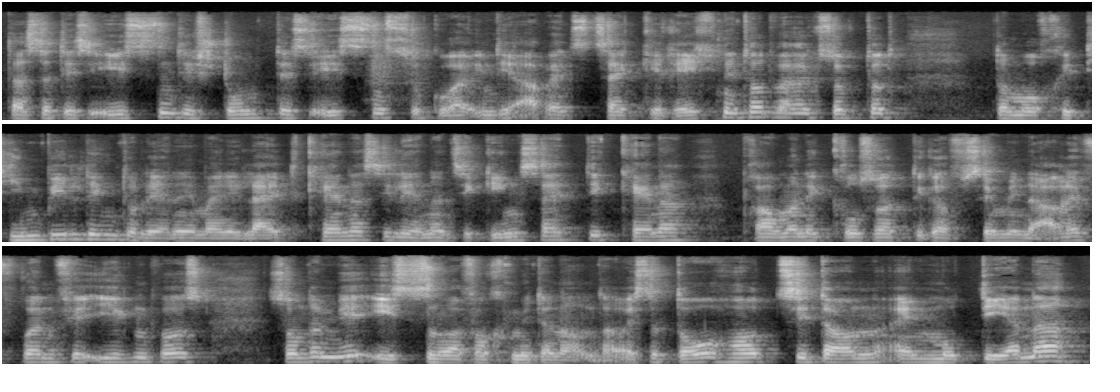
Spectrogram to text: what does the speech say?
dass er das Essen, die Stunde des Essens sogar in die Arbeitszeit gerechnet hat, weil er gesagt hat, da mache ich Teambuilding, da lerne ich meine Leute kennen, sie lernen sich gegenseitig kennen, brauchen wir nicht großartig auf Seminare fahren für irgendwas, sondern wir essen einfach miteinander. Also da hat sie dann ein moderner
